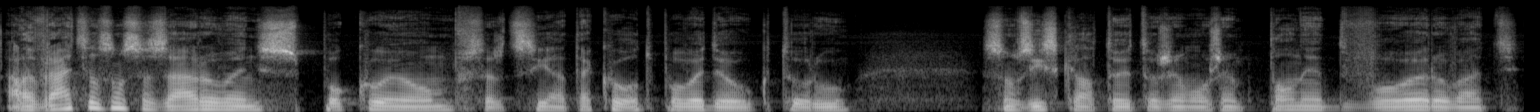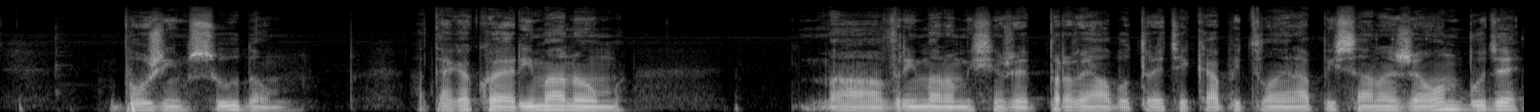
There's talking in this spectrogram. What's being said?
Ale vrátil som sa zároveň s pokojom v srdci a takou odpovedou, ktorú som získal, to je to, že môžem plne dôverovať Božím súdom. A tak ako aj Rímanom, a v Rímanom myslím, že prvé alebo tretie kapitole je napísané, že on bude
